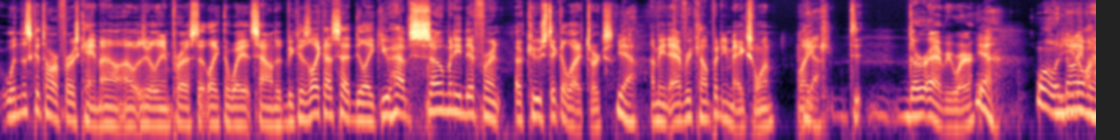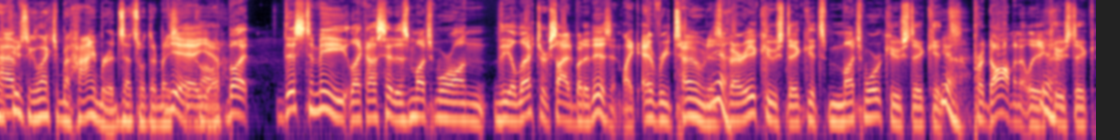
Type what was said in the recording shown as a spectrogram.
when this guitar first came out, I was really impressed at like the way it sounded because, like I said, like you have so many different acoustic electrics. Yeah. I mean, every company makes one. Like Yeah. d- they're everywhere. Yeah. Well, not don't even have- acoustic electric, but hybrids. That's what they're basically Yeah, called. yeah. But this to me, like I said, is much more on the electric side, but it isn't. Like every tone is Yeah. very acoustic. It's much more acoustic. It's Yeah. predominantly Yeah. acoustic,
